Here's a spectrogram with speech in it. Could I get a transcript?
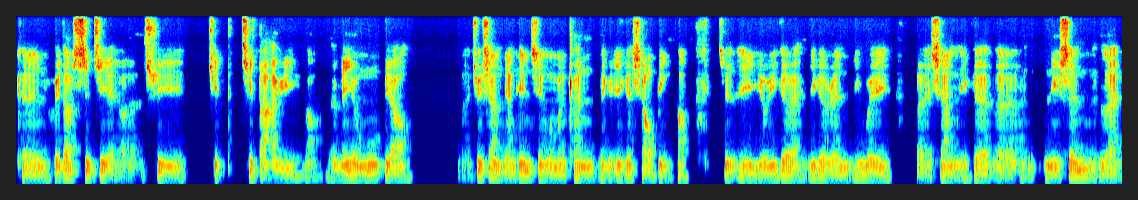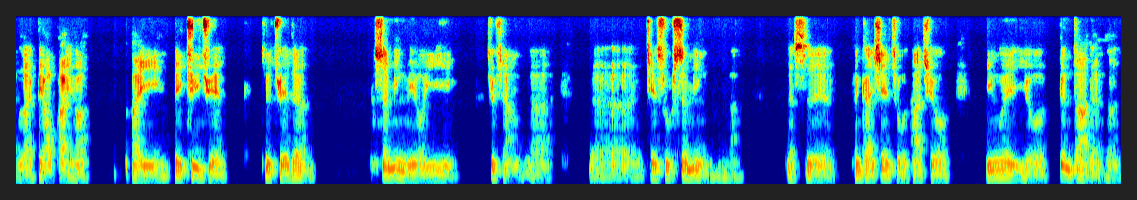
可能回到世界，呃，去去去打鱼，啊，没有目标，呃，就像两天前我们看那个一个小饼，啊，就有一个一个人，因为呃，向一个呃女生来来表白，哈，爱意被拒绝，就觉得生命没有意义，就想呃呃结束生命啊，但是很感谢主，他就。因为有更大的呃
